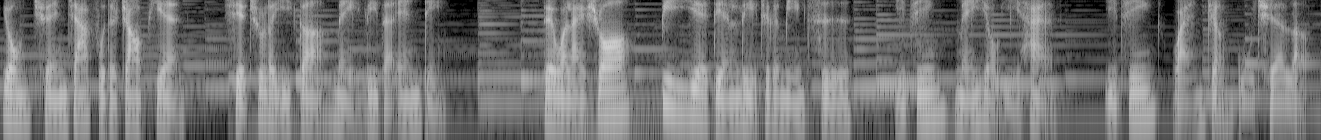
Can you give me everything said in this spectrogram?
用全家福的照片。写出了一个美丽的 ending。对我来说，毕业典礼这个名词已经没有遗憾，已经完整无缺了。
